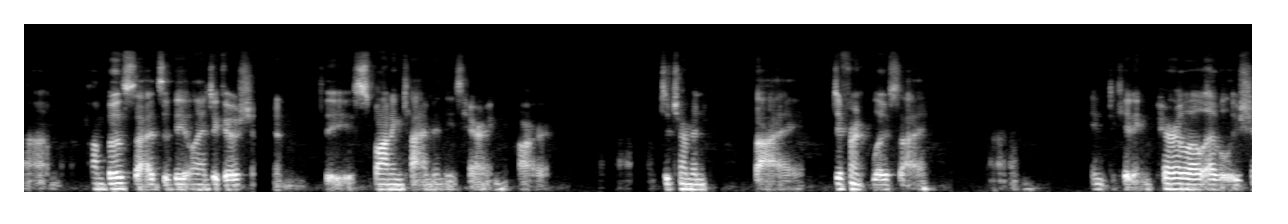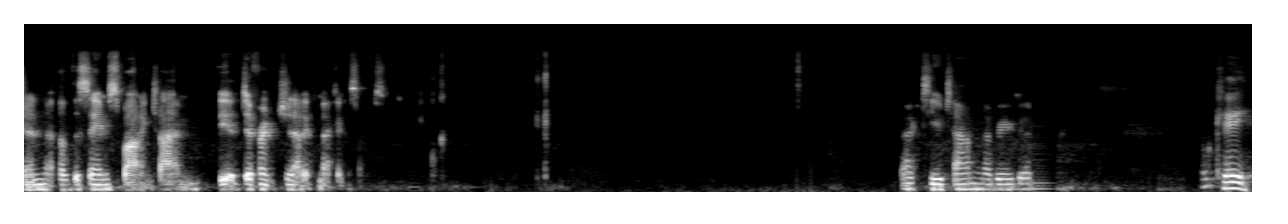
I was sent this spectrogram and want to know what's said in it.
um, on both sides of the Atlantic Ocean, the spawning time in these herring are uh, determined by different loci, um, indicating parallel evolution of the same spawning time via different genetic mechanisms. Back to you, Town, whenever you're good. Okay,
